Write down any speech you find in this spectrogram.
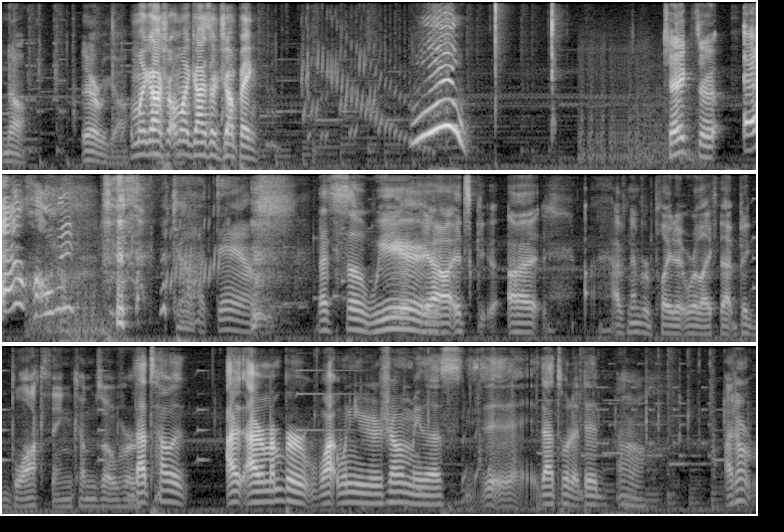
No. There we go. Oh my gosh, all my guys are jumping. Woo! Take the L, homie. God damn. That's so weird. yeah, it's uh I've never played it where like that big block thing comes over. That's how it. I, I remember what when you were showing me this. That's what it did. oh. I don't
